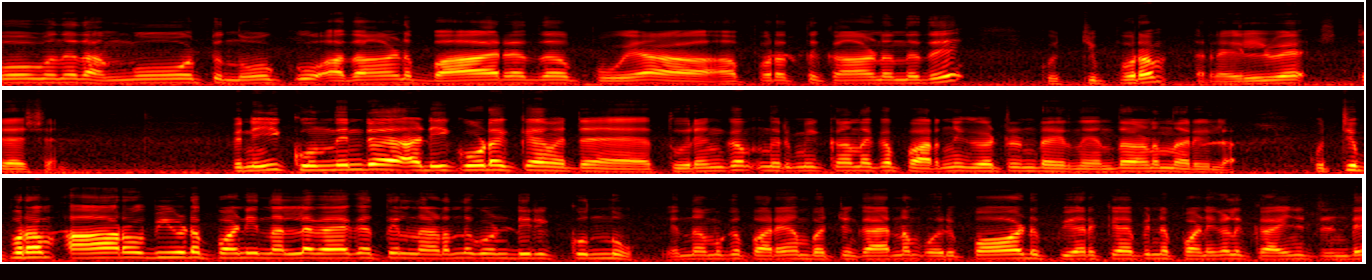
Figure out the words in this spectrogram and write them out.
പോകുന്നത്. അങ്ങോട്ട് നോക്കൂ. അതാണ് ഭാരതപ്പുഴ അപ്പുറത്ത് കാണുന്നത് കുറ്റിപ്പുറം റെയിൽവേ സ്റ്റേഷൻ പിന്നെ ഈ കുന്നിന്റെ അടിയിൽ കൂടെയൊക്കെ മറ്റേ തുരങ്കം നിർമ്മിക്കാന്നൊക്കെ പറഞ്ഞ് കേട്ടിട്ടുണ്ടായിരുന്നു. എന്താണെന്ന് അറിയില്ല കുറ്റിപ്പുറം ആർ ഒ ബിയുടെ പണി നല്ല വേഗത്തിൽ നടന്നുകൊണ്ടിരിക്കുന്നു എന്ന് നമുക്ക് പറയാൻ പറ്റും. കാരണം ഒരുപാട് പിയർ ക്യാപ്പിന്റെ പണികൾ കഴിഞ്ഞിട്ടുണ്ട്.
